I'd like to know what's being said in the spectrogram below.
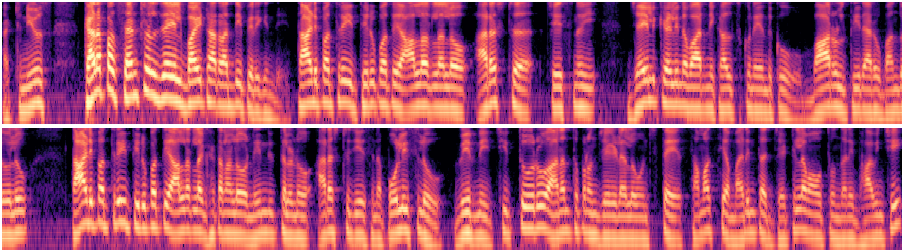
Back news Kadapa central jail బయట రద్దీ పెరిగింది. తాడిపత్రి తిరుపతి ఆలర్లలో అరెస్ట్ చేసిన జైలుకి వెళ్ళిన వారిని కలుసుకునేందుకు బారులు తీరారు బంధువులు. తాడిపత్రి తిరుపతి ఆలర్ల ఘటనలో నిందితులను అరెస్టు చేసిన పోలీసులు వీరిని చిత్తూరు అనంతపురం జైళ్ళలో ఉంచితే సమస్య మరింత జటిలమవుతుందని భావించి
